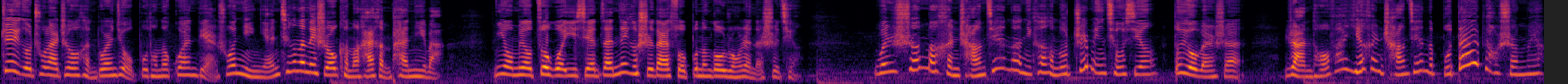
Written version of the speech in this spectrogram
这个出来之后，很多人就有不同的观点，说你年轻的那时候可能还很叛逆吧？你有没有做过一些在那个时代所不能够容忍的事情？纹身嘛，很常见的，你看很多知名球星都有纹身。染头发也很常见的，不代表什么呀。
